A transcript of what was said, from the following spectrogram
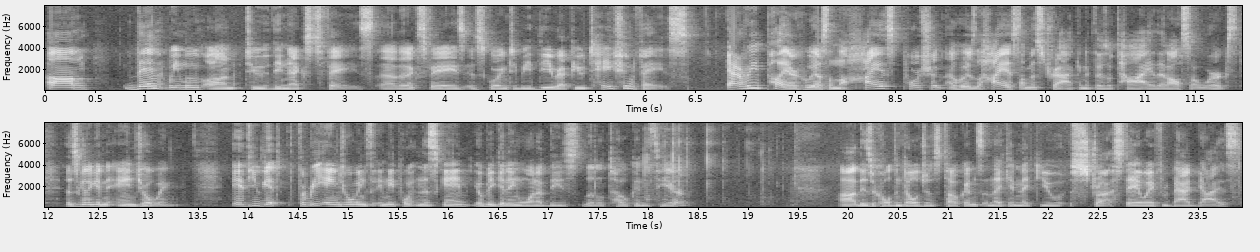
Um, then we move on to the next phase. Uh, the next phase is going to be the reputation phase. Every player who has on the highest portion, uh, who has the highest on this track, and if there's a tie, that also works, is going to get an angel wing. If you get three angel wings at any point in this game, you'll be getting one of these little tokens here. Uh, these are called indulgence tokens, and they can make you stay away from bad guys.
